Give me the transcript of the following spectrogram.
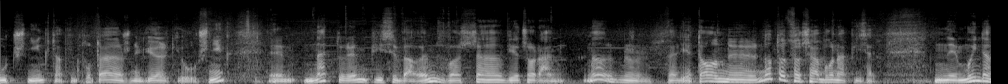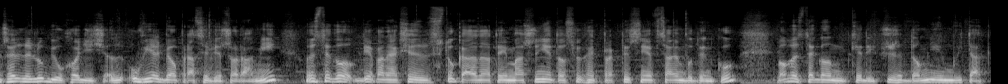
łucznik, taki potężny, wielki łucznik, e, na którym pisywałem, zwłaszcza wieczorami. No, felietony, no to co trzeba było napisać. Mój naczelny lubił chodzić, uwielbiał pracę wieczorami. Wobec tego, wie pan, jak się stuka na tej maszynie, to słychać praktycznie w całym budynku. Wobec tego on kiedyś przyszedł do mnie i mówi tak,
